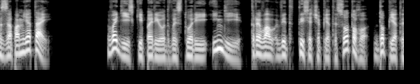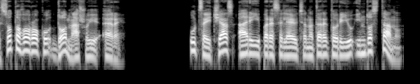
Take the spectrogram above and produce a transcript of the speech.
Запам'ятай Ведійський період в історії Індії тривав від 1500 до 500 року до нашої ери. У цей час арії переселяються на територію Індостану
